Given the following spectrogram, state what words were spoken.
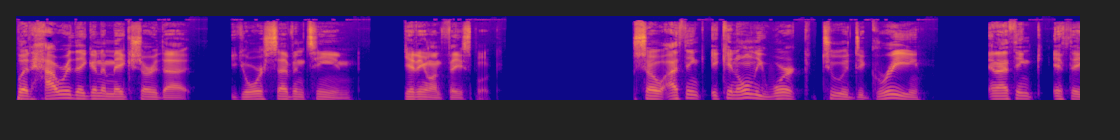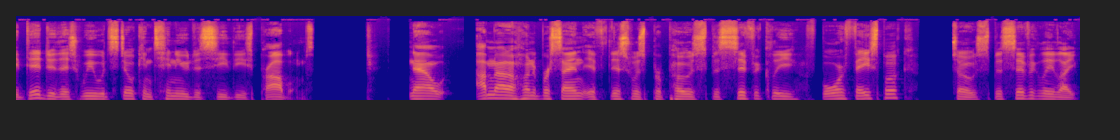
But how are they going to make sure that you're 17 getting on Facebook? So I think it can only work to a degree and I think if they did do this, we would still continue to see these problems. Now, I'm not 100% if this was proposed specifically for Facebook. So, specifically, like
